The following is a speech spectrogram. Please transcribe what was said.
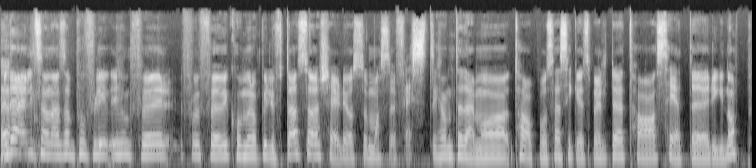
Ja. det er litt sånn, altså, på fly, liksom, før, for, før vi kommer opp i lufta, så skjer det jo også masse fest. Ikke sant? Det med å ta på seg sikkerhetsbeltet, ta seteryggen opp,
